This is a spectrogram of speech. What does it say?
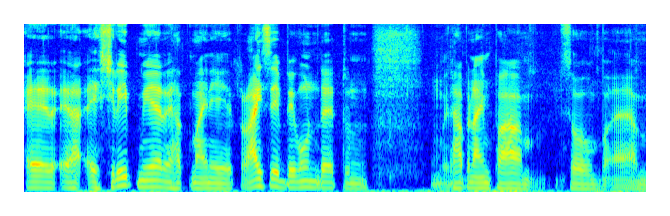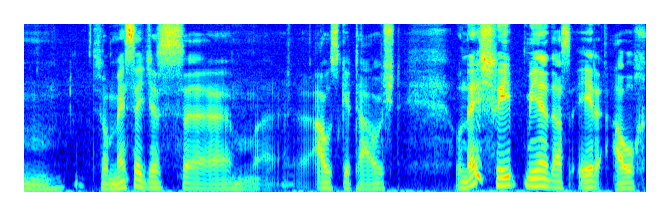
er, er, er schrieb mir, er hat meine Reise bewundert und wir haben ein paar so, ähm, so Messages ähm, ausgetauscht. Und er schrieb mir, dass er auch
